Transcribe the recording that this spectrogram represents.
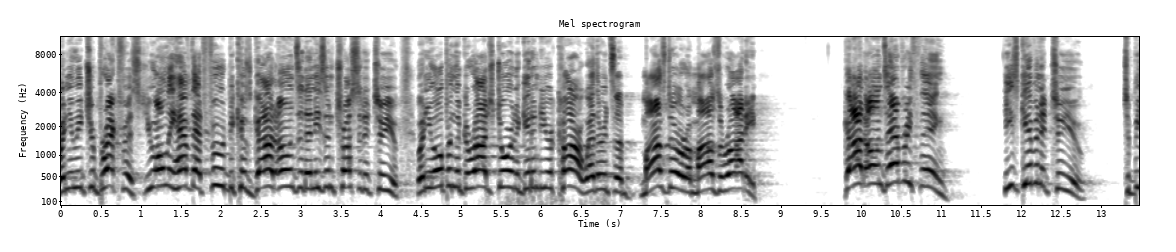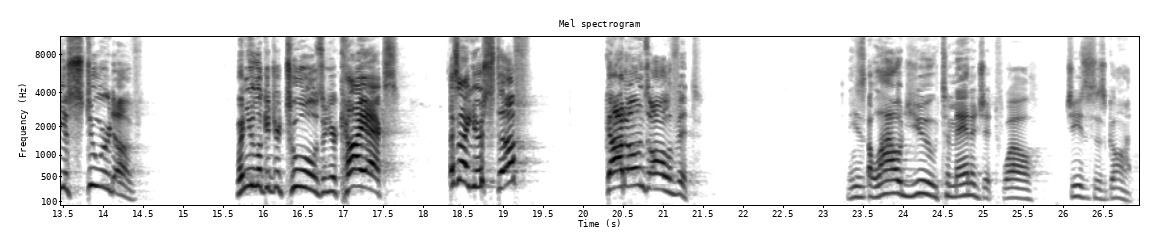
When you eat your breakfast, you only have that food because God owns it and He's entrusted it to you. When you open the garage door to get into your car, whether it's a Mazda or a Maserati, God owns everything. He's given it to you to be a steward of. When you look at your tools or your kayaks, that's not your stuff. God owns all of it. And He's allowed you to manage it while Jesus is gone.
